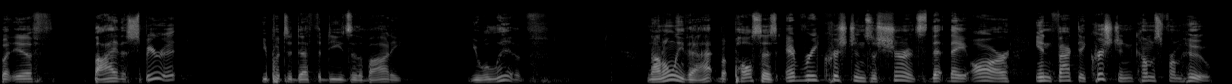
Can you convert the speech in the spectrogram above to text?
But if by the Spirit you put to death the deeds of the body, you will live. Not only that, but Paul says every Christian's assurance that they are, in fact, a Christian comes from who?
